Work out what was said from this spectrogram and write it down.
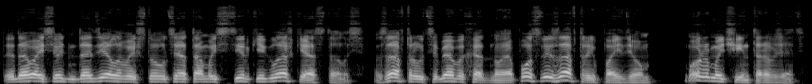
Ты давай сегодня доделывай, что у тебя там из стирки глажки осталось. Завтра у тебя выходной, а послезавтра и пойдем. Можем и Чинтера взять.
